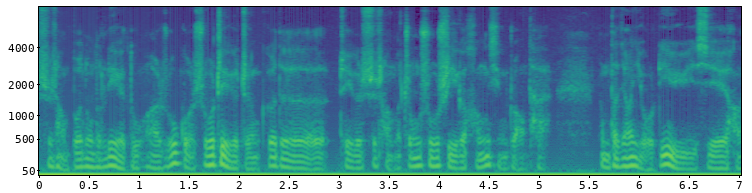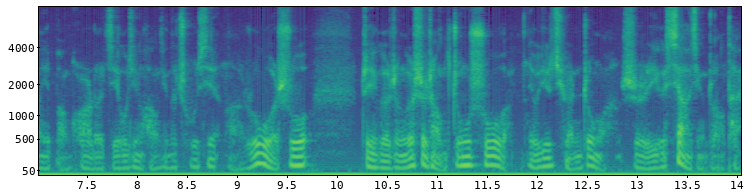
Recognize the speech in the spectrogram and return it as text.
市场波动的烈度啊。如果说这个整个的这个市场的中枢是一个横行状态，那么它将有利于一些行业板块的结构性行情的出现啊。如果说这个整个市场的中枢啊，尤其权重啊，是一个下行状态，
